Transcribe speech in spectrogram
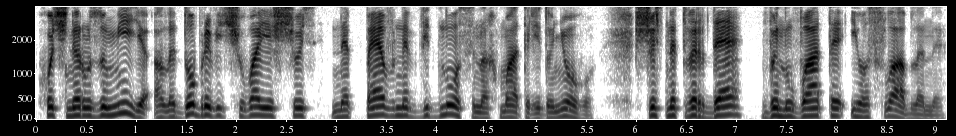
хоч не розуміє, але добре відчуває щось непевне в відносинах матері до нього, щось нетверде, винувате і ослаблене.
